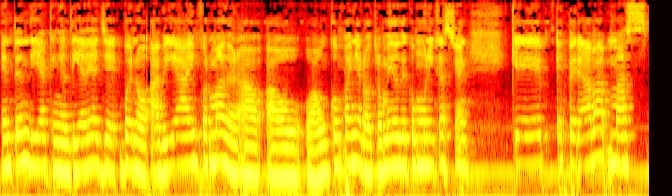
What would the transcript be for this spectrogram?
entendía que en el día de ayer, bueno, había informado a, un compañero, a otro medio de comunicación, que esperaba más,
